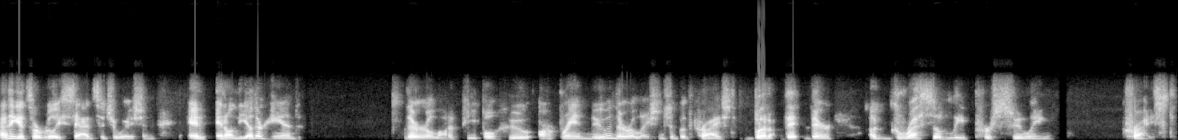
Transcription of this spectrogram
I think it's a really sad situation. And and on the other hand, there are a lot of people who are brand new in their relationship with Christ, but they're aggressively pursuing Christ.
